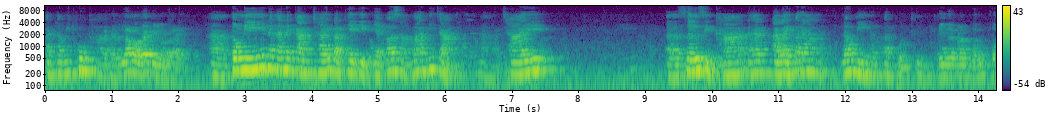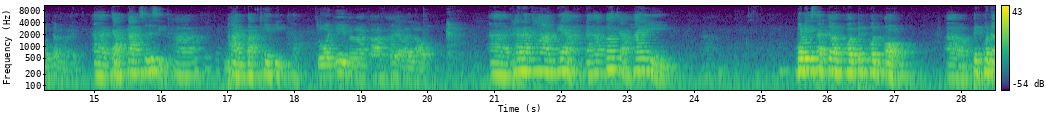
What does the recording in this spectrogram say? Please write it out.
พันธมิตรคู่ค้าแล้วเราได้ประโยชน์อะไรอ่าตรงนี้นะคะในการใช้บัตรเครดิตเนี่ยก็สามารถที่จะอ่าใช้เอ่อ ซื้อสินค้านะคะอะไรก็ได้แล้วมีเงินปันผลคืนมีเงินมันผลผลจากไหนอ่าจากการซื้อสินค้าผ่านบัตรเครดิตค่ะ โดยที่ธนาคารให้อะไรเราอ่าธนาคารเนี่ยนะคะก็จะให้อ่าบริษัทจอยคอยเป็นคนออกอาเป็นคนอ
